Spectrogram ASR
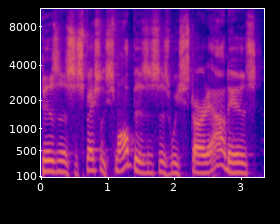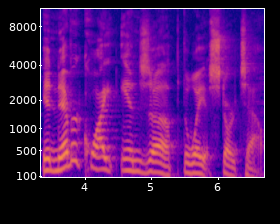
business, especially small businesses, we start out is it never quite ends up the way it starts out.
